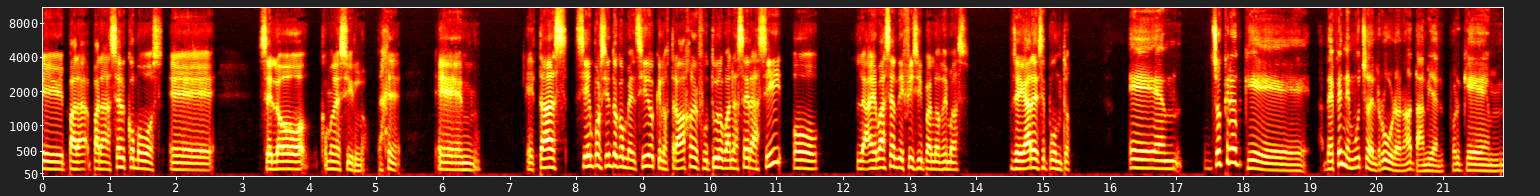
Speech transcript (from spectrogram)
eh, para, para hacer como vos? Eh, se lo, ¿cómo decirlo? Em, ¿Estás 100% convencido que los trabajos en el futuro van a ser así o va a ser difícil para los demás llegar a ese punto? Em, yo creo que depende mucho del rubro, ¿no? También, porque mm,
